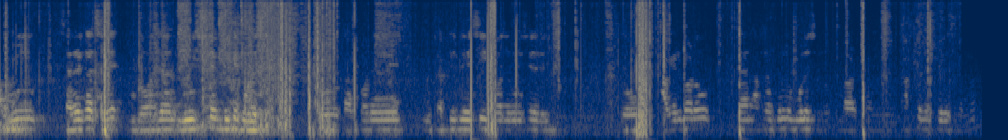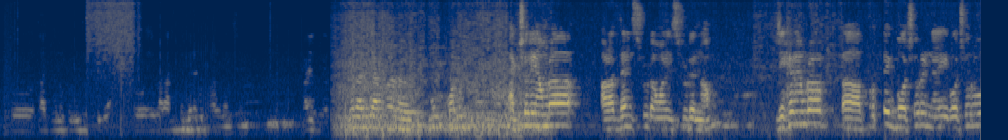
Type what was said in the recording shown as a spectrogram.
আমি স্যারের কাছে দু হাজার উনিশের দিকে পড়েছি। তো তারপরে চাকরি পেয়েছি হাজার উনিশের তো আগেরবারও স্যার আসার জন্য বলেছিল বাট আসতে পেরেছিলাম না। তো তার জন্য খুবই দুঃখিত। তো এবার আসতে পেরে ভালো লাগছে। অ্যাকচুয়ালি আমরা আরাধ্যা ইনস্টিটিউট আমার ইনস্টিটিউটের নাম। যেখানে আমরা প্রত্যেক বছরের ন্যায় এবছরও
